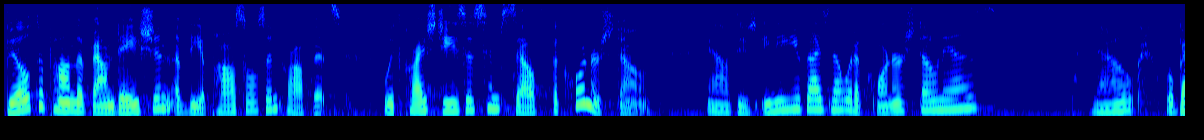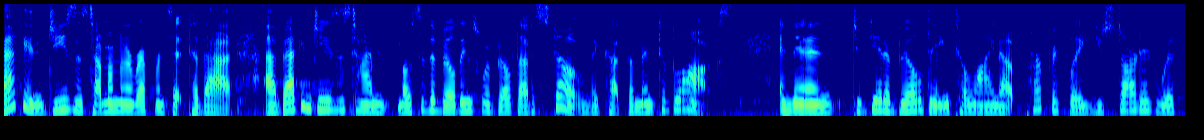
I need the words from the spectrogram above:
built upon the foundation of the apostles and prophets, with Christ Jesus himself the cornerstone. Now, do any of you guys know what a cornerstone is? No. Well, back in Jesus' time, I'm going to reference it to that. Uh, back in Jesus' time, most of the buildings were built out of stone. They cut them into blocks. And then to get a building to line up perfectly, you started with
